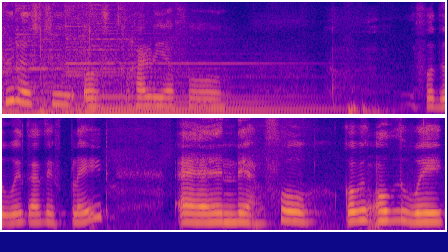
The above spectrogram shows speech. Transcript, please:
kudos to Australia for for the way that they've played, and yeah, for going all the way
